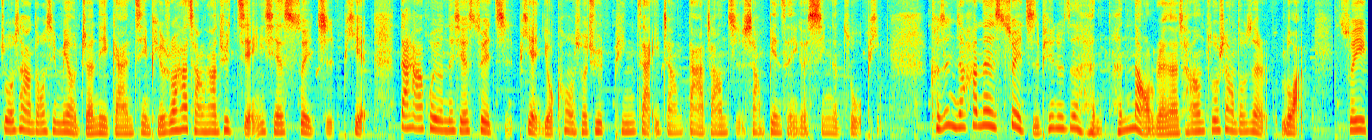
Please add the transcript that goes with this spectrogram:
桌上的东西没有整理干净，比如说他常常去捡一些碎纸片，但他会用那些碎纸片有空的时候去拼在一张大张纸上，变成一个新的作品。可是你知道他那碎纸片就真的很很恼人啊，常常桌上都是很乱。所以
